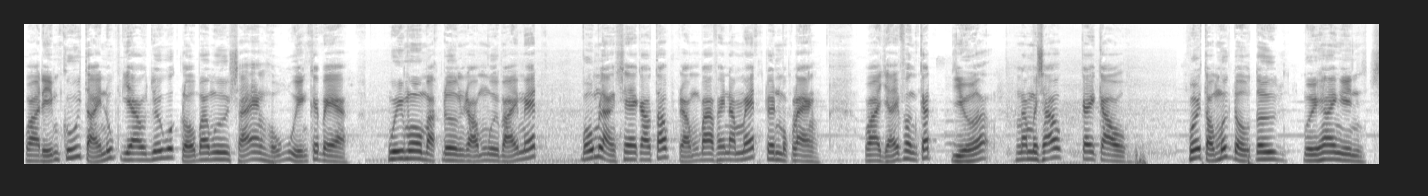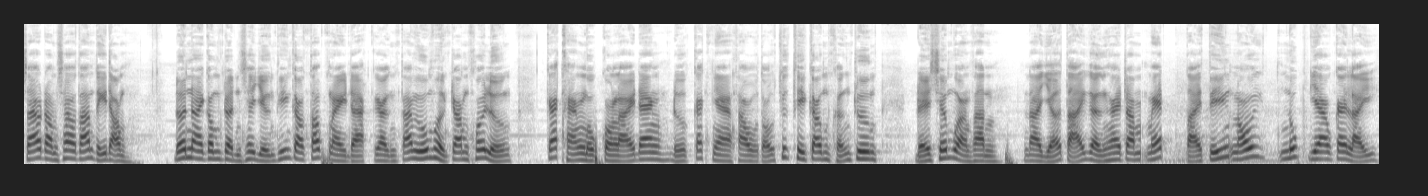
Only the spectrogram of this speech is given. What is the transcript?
và điểm cuối tại nút giao với quốc lộ 30 xã An Hữu huyện Cái Bè. Quy mô mặt đường rộng 17 m, 4 làn xe cao tốc rộng 3,5 m trên một làn và giải phân cách giữa 56 cây cầu với tổng mức đầu tư 12.668 tỷ đồng. Đến nay công trình xây dựng tuyến cao tốc này đạt gần 84% khối lượng. Các hạng mục còn lại đang được các nhà thầu tổ chức thi công khẩn trương để sớm hoàn thành là dỡ tải gần 200 m tại tuyến nối nút giao cây lậy,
